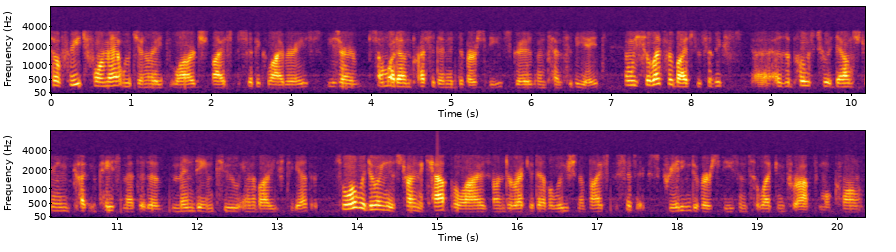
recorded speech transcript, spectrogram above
So for each format, we generate large bispecific libraries. These are somewhat unprecedented diversities, greater than 10 to the 8th. And we select for bispecifics uh, as opposed to a downstream cut and paste method of mending two antibodies together. So what we're doing is trying to capitalize on directed evolution of bispecifics, creating diversities and selecting for optimal clones.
